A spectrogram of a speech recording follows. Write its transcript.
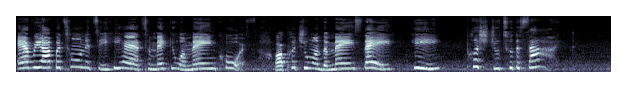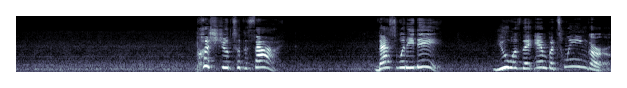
every opportunity he had to make you a main course or put you on the main stage, he pushed you to the side. Pushed you to the side. That's what he did. You was the in-between girl.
